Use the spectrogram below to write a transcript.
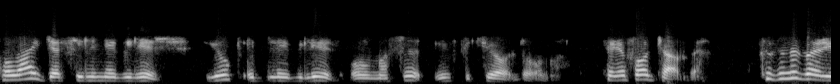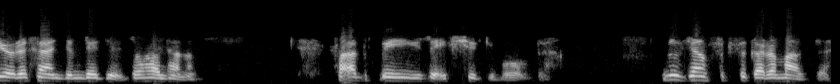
kolayca silinebilir, yok edilebilir olması ürkütüyordu onu. Telefon çaldı. Kızınız arıyor efendim dedi Zuhal Hanım. Sadık Bey'in yüzü ekşir gibi oldu. Nurcan sık sık aramazdı.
